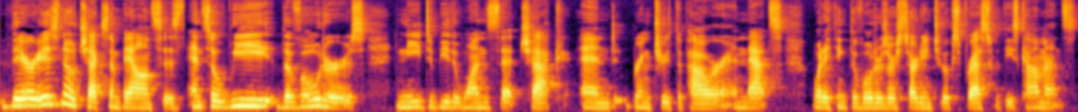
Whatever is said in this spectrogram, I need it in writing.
There is no checks and balances. And so we, the voters, need to be the ones that check and bring truth to power. And that's what I think the voters are starting to express with these comments.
